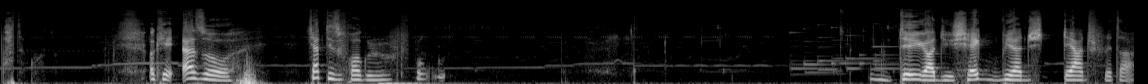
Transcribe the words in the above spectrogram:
Warte kurz. Okay, also. Ich habe diese Frau gesprungen. Digga, die schenken mir einen Sternsplitter.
